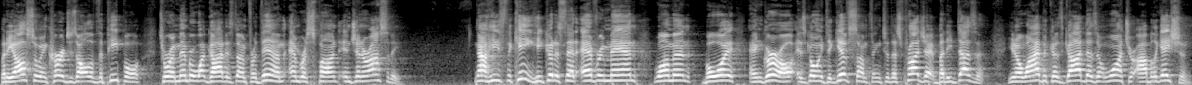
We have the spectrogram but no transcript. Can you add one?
but he also encourages all of the people to remember what God has done for them and respond in generosity. Now, he's the king. He could have said, Every man, woman, boy, and girl is going to give something to this project, but he doesn't. You know why? Because God doesn't want your obligations.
